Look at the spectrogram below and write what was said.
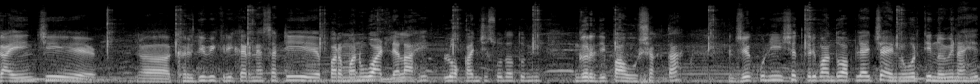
गायींची खरेदी विक्री करण्यासाठी प्रमाण वाढलेलं आहे. लोकांची सुद्धा तुम्ही गर्दी पाहू शकता. जे कोणी शेतकरी बांधव आपल्या चॅनलवरती नवीन आहेत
